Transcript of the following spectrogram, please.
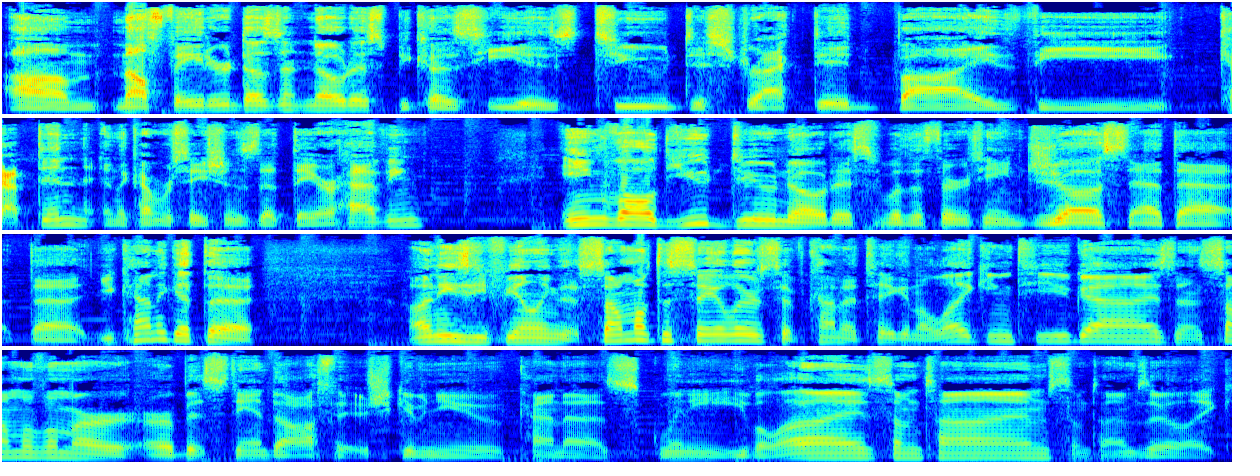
Um, Malphaedor doesn't notice because he is too distracted by the captain and the conversations that they are having. Ingvald, you do notice with a 13 just at that that you kind of get the uneasy feeling that some of the sailors have kind of taken a liking to you guys, and some of them are, are a bit standoffish, giving you kind of squinty, evil eyes sometimes. Sometimes they're like,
